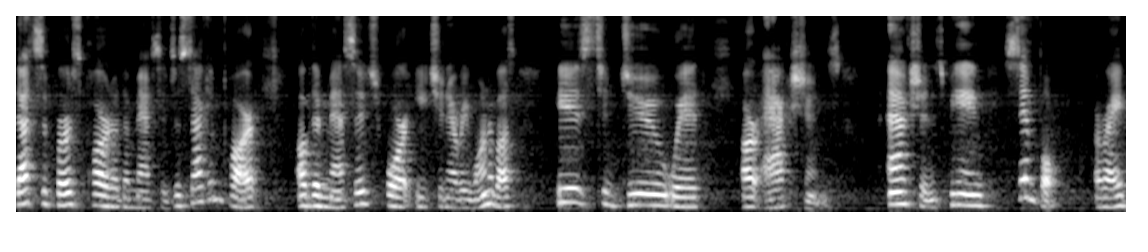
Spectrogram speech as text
that's the first part of the message. The second part of the message for each and every one of us is to do with our actions. Actions being simple, all right?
